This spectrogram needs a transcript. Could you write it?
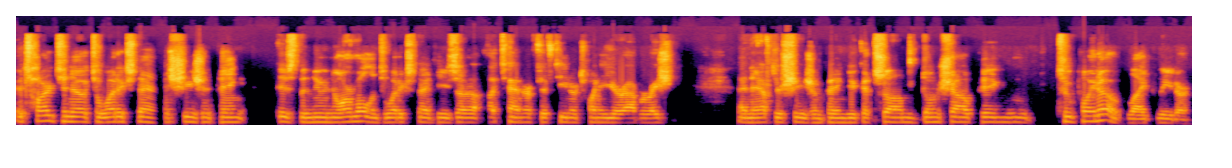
It's hard to know to what extent Xi Jinping is the new normal and to what extent he's a, a 10 or 15 or 20 year aberration. And after Xi Jinping, you get some Deng Xiaoping 2.0 like leader.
